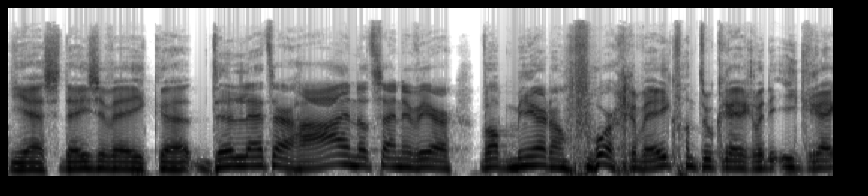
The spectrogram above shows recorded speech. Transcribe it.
Yes, deze week eh, de letter H. En dat zijn er weer wat meer dan vorige week. Want toen kregen we de Y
